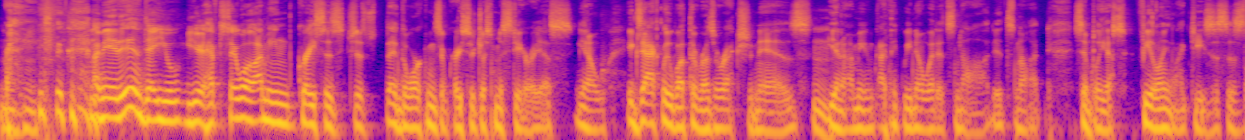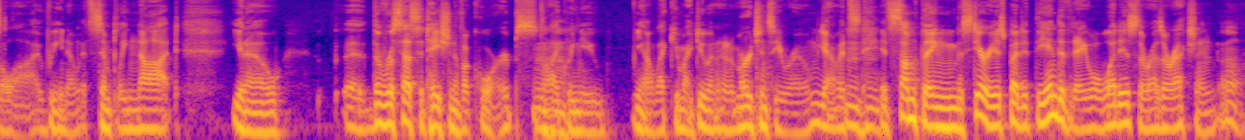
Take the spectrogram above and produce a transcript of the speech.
Right? Mm-hmm. I mean, at the end of the day, you you have to say, well, I mean, grace is just, and the workings of grace are just mysterious. You know exactly what the resurrection is. Mm. You know, I mean, I think we know what it's not. It's not simply us feeling like Jesus is alive. We know it's simply not, you know, uh, the resuscitation of a corpse, mm-hmm. like when you you know, like you might do in an emergency room. You know, it's mm-hmm. it's something mysterious, but at the end of the day, well, what is the resurrection? Oh,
